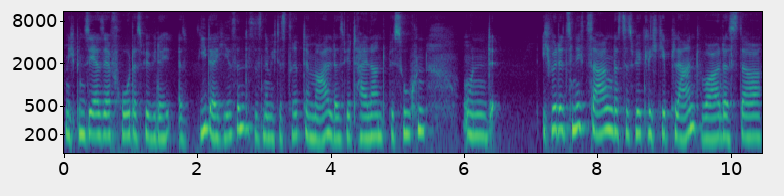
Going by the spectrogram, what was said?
Und ich bin sehr, sehr froh, dass wir wieder, also wieder hier sind. Das ist nämlich das dritte Mal, dass wir Thailand besuchen. Und ich würde jetzt nicht sagen, dass das wirklich geplant war, dass da,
